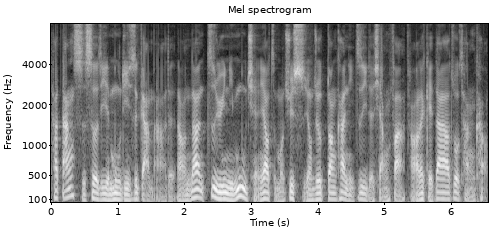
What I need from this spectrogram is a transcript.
它当时设计的目的是干嘛的啊？那至于你目前要怎么去使用，就端看你自己的想法。好，来给大家做参考。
